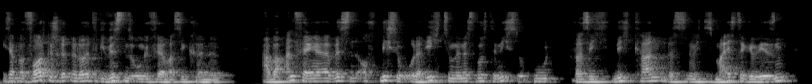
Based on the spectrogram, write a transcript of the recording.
ich sag mal, fortgeschrittene Leute, die wissen so ungefähr, was sie können. Aber Anfänger wissen oft nicht so, oder ich zumindest wusste nicht so gut, was ich nicht kann. Das ist nämlich das meiste gewesen.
